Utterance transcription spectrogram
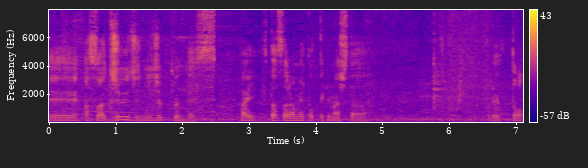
えー朝10時20分です。はい2皿目取ってきました。これと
